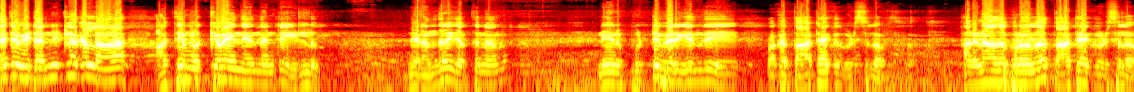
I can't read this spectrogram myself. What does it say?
అయితే వీటన్నిటిలో కల్లా అతి ముఖ్యమైనది ఏంటంటే ఇల్లు. నేను అందరికీ చెప్తున్నాను నేను పుట్టి పెరిగింది ఒక తాటాక గుడిసెలో. హరినాథపురంలో తాటాక గుడిసెలో.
